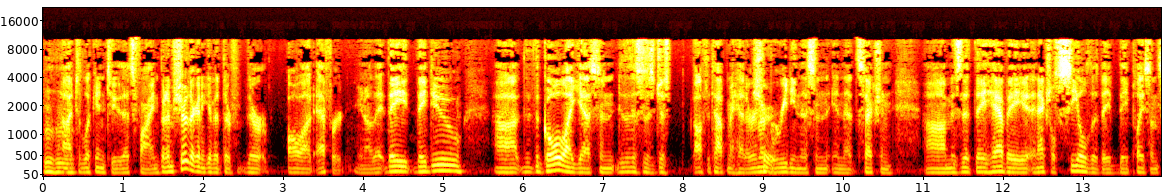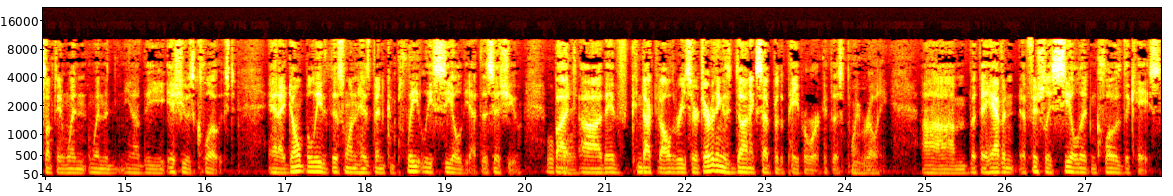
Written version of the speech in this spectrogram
Mm-hmm. uh, to look into, that's fine. But I'm sure they're going to give it their their all out effort. You know, they they they do. Uh, the, the goal, I guess, and this is just off the top of my head. I remember Sure. reading this in in that section. Um, is that they have a an actual seal that they they place on something when when the you know the issue is closed. And I don't believe that this one has been completely sealed yet. This issue, but uh, they've conducted all the research. Everything is done except for the paperwork at this point, really. Um, but they haven't officially sealed it and closed the case.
